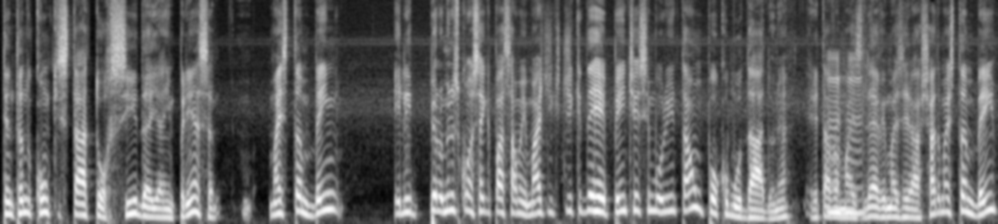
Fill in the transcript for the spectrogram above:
tentando conquistar a torcida e a imprensa, mas também ele pelo menos consegue passar uma imagem de que, de repente esse Mourinho tá um pouco mudado, né? Ele tava mais leve, mais relaxado, mas também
